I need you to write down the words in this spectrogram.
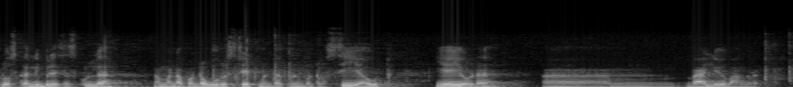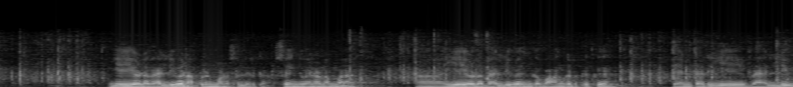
க்ளோஸ் கர்லி பிரேசஸ்க்குள்ளே நம்ம என்ன பண்ணுறோம் ஒரு ஸ்டேட்மெண்ட்டை பிரிண்ட் பண்ணுறோம் சி அவுட் ஏயோட வேல்யூ வாங்குகிறேன் ஏயோட வேல்யூவை நான் பிரிண்ட் பண்ண சொல்லியிருக்கேன். ஸோ இங்கே வேணால் நம்ம ஏயோட வேல்யூவை இங்கே வாங்குறதுக்கு enter A value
